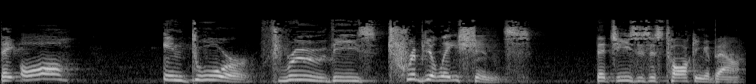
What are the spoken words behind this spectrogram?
they all endure through these tribulations that Jesus is talking about.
